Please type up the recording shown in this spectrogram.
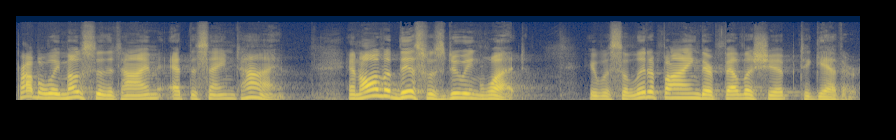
probably most of the time at the same time. And all of this was doing what? It was solidifying their fellowship together.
